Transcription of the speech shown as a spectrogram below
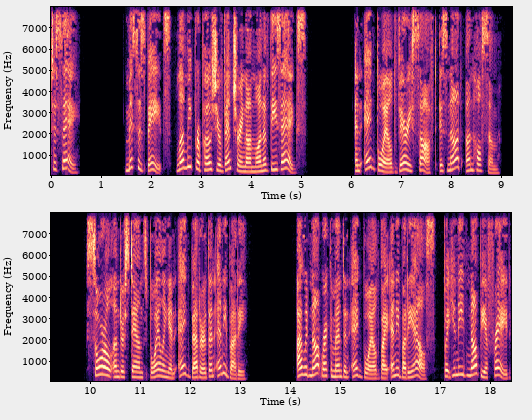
to say. Mrs. Bates, let me propose your venturing on one of these eggs. An egg boiled very soft is not unwholesome. Serle understands boiling an egg better than anybody. I would not recommend an egg boiled by anybody else, but you need not be afraid,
